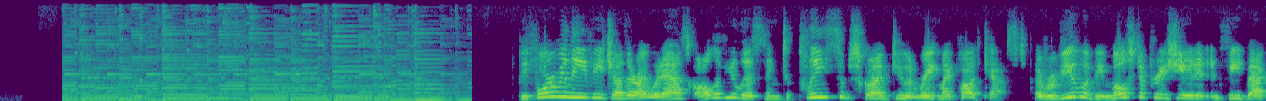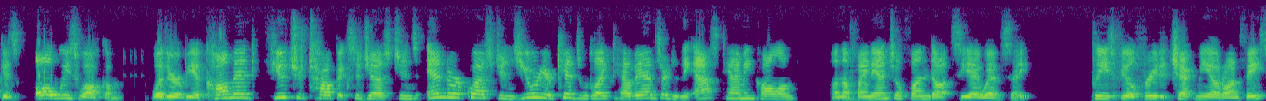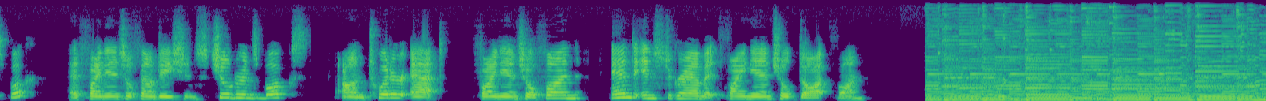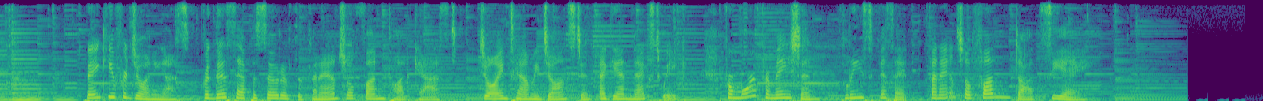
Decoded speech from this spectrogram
Before we leave each other, I would ask all of you listening to please subscribe to and rate my podcast. A review would be most appreciated and feedback is always welcome. Whether it be a comment, future topic suggestions, and or questions you or your kids would like to have answered in the Ask Tammy column on the financialfun.ca website. Please feel free to check me out on Facebook at Financial Foundation's Children's Books, on Twitter at Financial Fun, and Instagram at financial.fun. Thank you for joining us for this episode of the Financial Fun Podcast. Join Tammy Johnston again next week. For more information, please visit financialfun.ca.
